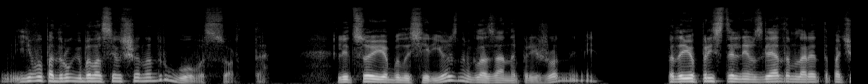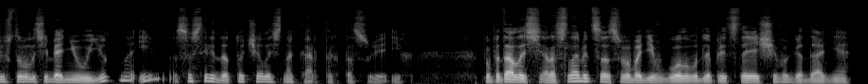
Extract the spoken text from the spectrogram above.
Его подруга была совершенно другого сорта — Лицо ее было серьезным, глаза напряженными. Под ее пристальным взглядом Лоретта почувствовала себя неуютно и сосредоточилась на картах, тасуя их. Попыталась расслабиться, освободив голову для предстоящего гадания.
